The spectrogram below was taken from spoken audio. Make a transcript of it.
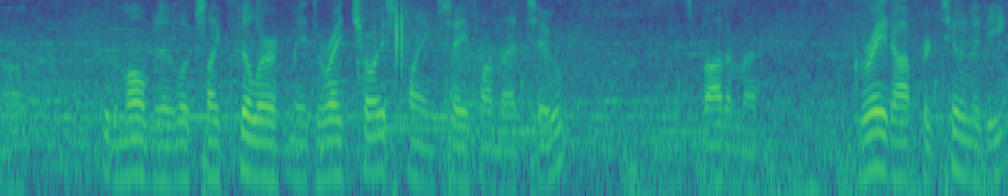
Well, for the moment, it looks like Filler made the right choice playing safe on that too. It's bought him a great opportunity.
